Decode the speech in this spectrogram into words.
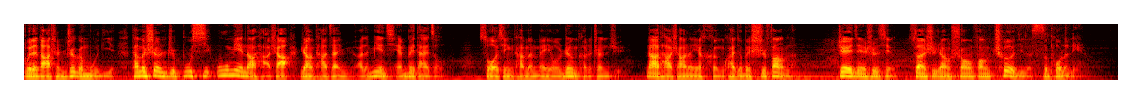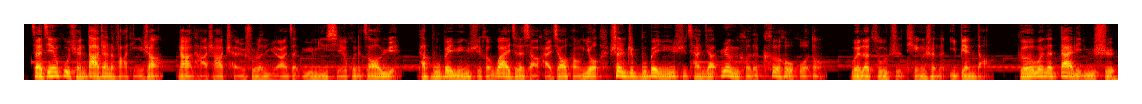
为了达成这个目的，他们甚至不惜污蔑娜塔莎，让她在女儿的面前被带走。所幸他们没有任何的证据，娜塔莎呢也很快就被释放了。这件事情算是让双方彻底的撕破了脸。在监护权大战的法庭上，娜塔莎陈述了女儿在渔民协会的遭遇：她不被允许和外界的小孩交朋友，甚至不被允许参加任何的课后活动。为了阻止庭审的一边倒。格温的代理律师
